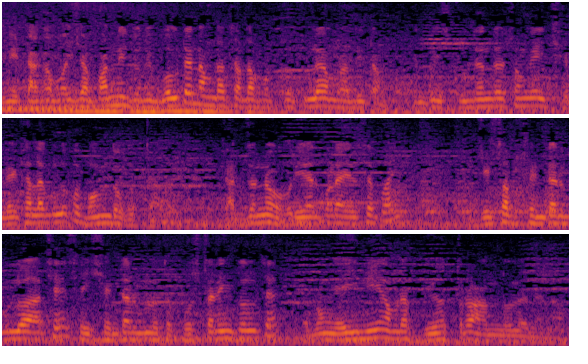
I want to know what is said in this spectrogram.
ইনি টাকা পয়সা পাননি, যদি বলতেন আমরা চাঁদাপত্র তুলে আমরা দিতাম। কিন্তু স্টুডেন্টদের সঙ্গে এই ছেলে খেলাগুলোকে বন্ধ করতে হবে। যার জন্য হরিয়ারপাড়া এসে পাই যেসব সেন্টারগুলো আছে, সেই সেন্টারগুলোতে পোস্টারিং চলছে, এবং এই নিয়ে আমরা বৃহত্তর আন্দোলনে নাম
